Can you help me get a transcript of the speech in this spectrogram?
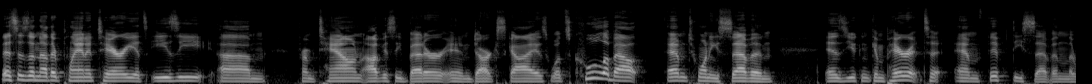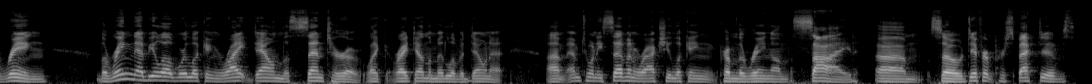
This is another planetary. It's easy um, from town, obviously better in dark skies. What's cool about M27 is you can compare it to M57, the ring. The ring nebula, we're looking right down the center, like right down the middle of a donut. Um, M27, we're actually looking from the ring on the side. Um, so different perspectives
